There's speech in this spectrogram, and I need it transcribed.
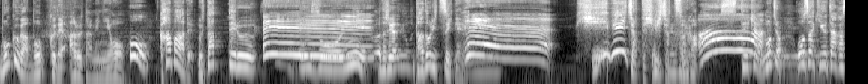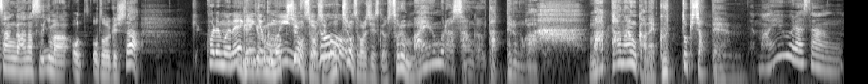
僕が僕であるために」をカバーで歌ってる映像に私がたどり着いて。響いちゃって響いちゃってそれが。素敵な。もちろん尾崎豊さんが話す今おお届けしたこれもね原原曲ももちろん素晴らしいもちろん素晴らしいですけどそれを前村さんが歌ってるのがまたなんかねグッときちゃって前村さん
